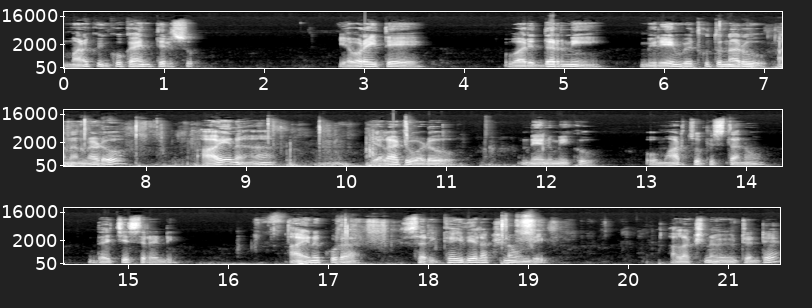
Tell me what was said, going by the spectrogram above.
మనకు ఇంకొక ఆయన తెలుసు. ఎవరైతే వారిద్దరినీ మీరేం వెతుకుతున్నారు అని అన్నాడో ఆయన ఎలాంటివాడో నేను మీకు ఓ మాట చూపిస్తాను. దయచేసి రండి. ఆయన కూడా సరిగ్గా ఇదే లక్షణం ఉంది. ఆ లక్షణం ఏమిటంటే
